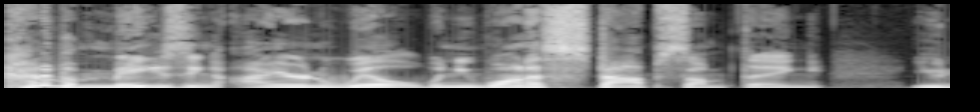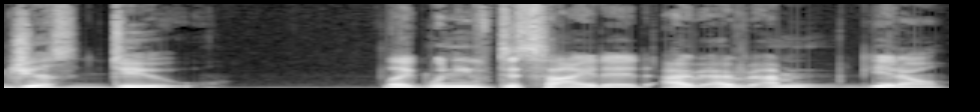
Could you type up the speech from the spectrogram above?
kind of amazing iron will. When you want to stop something, you just do. Like when you've decided, I, I, I'm, you know,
